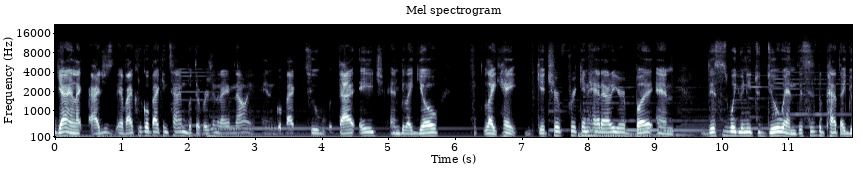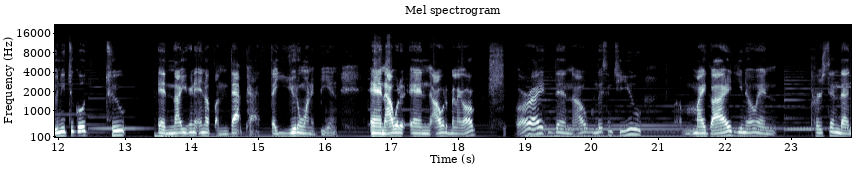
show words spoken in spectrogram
yeah, and like I just, if I could go back in time with the version that I am now, and, and go back to that age and be like, yo, like, hey, get your freaking head out of your butt, and this is what you need to do, and this is the path that you need to go to, and now you're gonna end up on that path that you don't want to be in and I would and I would have been like, oh, all right, then I'll listen to you my guide, you know, and person that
